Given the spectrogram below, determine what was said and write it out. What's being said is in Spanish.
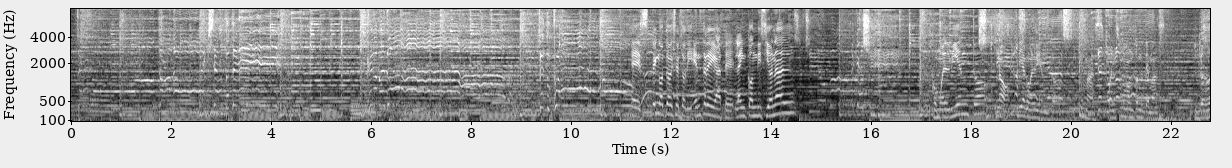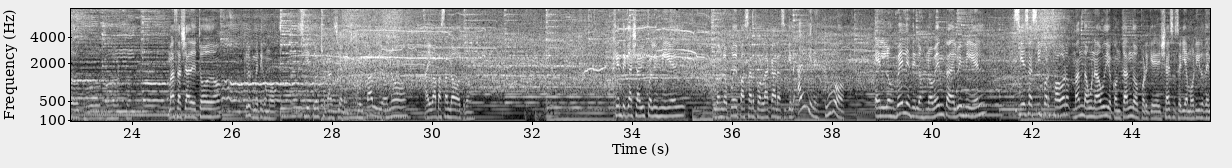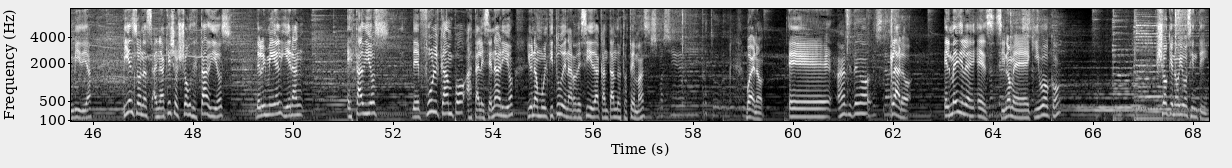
Es, tengo todo excepto ti, entrégate, la incondicional, como el viento. No, fría como el viento. ¿Qué más? Bueno, son un montón de temas. Más allá de todo, creo que metí como 7, 8 canciones. Culpable o no, ahí va pasando a otro. Gente que haya visto Luis Miguel nos lo puede pasar por la cara. Así que alguien estuvo en los Vélez de los 90 de Luis Miguel. Si es así, por favor, manda un audio contando porque ya eso sería morir de envidia. Pienso en aquellos shows de estadios de Luis Miguel y eran estadios de full campo hasta el escenario y una multitud enardecida cantando estos temas. Bueno, eh, a ver si tengo. Claro, el medley es, si no me equivoco, Yo que no vivo sin ti.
